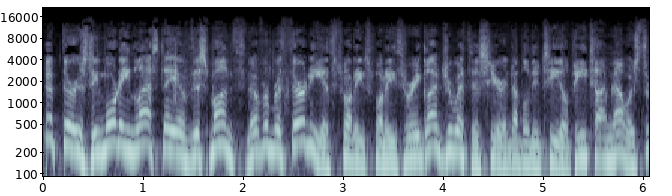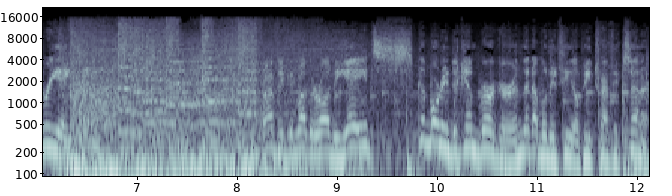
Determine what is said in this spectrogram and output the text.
Good Thursday morning, last day of this month, November 30th, 2023. Glad you're with us here at WTOP. Time now is 318. Traffic and weather on the 8s. Good morning to Ken Berger in the WTOP Traffic Center.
